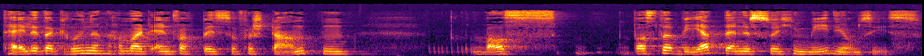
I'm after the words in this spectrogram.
Teile der Grünen haben halt einfach besser verstanden, was, was der Wert eines solchen Mediums ist.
